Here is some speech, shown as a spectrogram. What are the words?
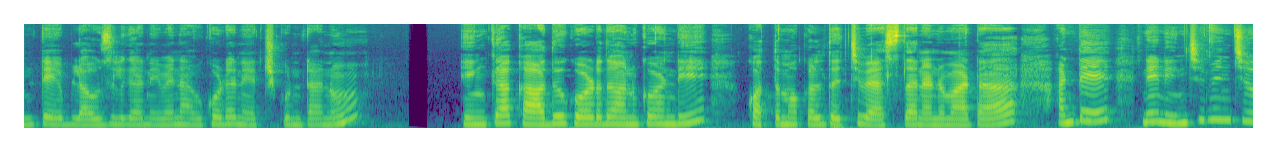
ఉంటే బ్లౌజులు కానీ ఏవైనా అవి కూడా నేర్చుకుంటాను. ఇంకా కాదు కూడదు అనుకోండి కొత్త మొక్కలు తెచ్చి వేస్తానన్నమాట అంటే నేను ఇంచుమించు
